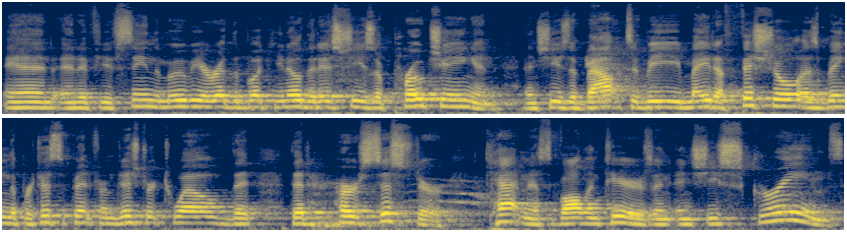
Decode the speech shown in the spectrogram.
And, and if you've seen the movie or read the book, you know that as she's approaching and, and she's about to be made official as being the participant from District 12, that, that her sister, Katniss, volunteers and, and she screams,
